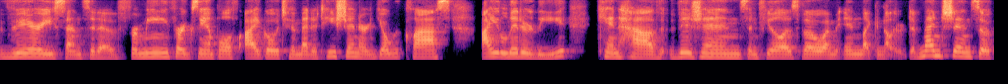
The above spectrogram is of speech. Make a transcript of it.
very sensitive. For me, for example, if I go to a meditation or yoga class, I literally can have visions and feel as though I'm in like another dimension. So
